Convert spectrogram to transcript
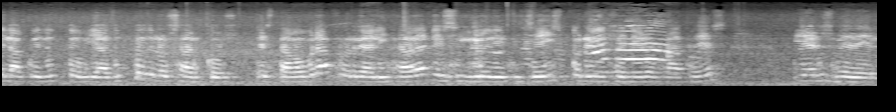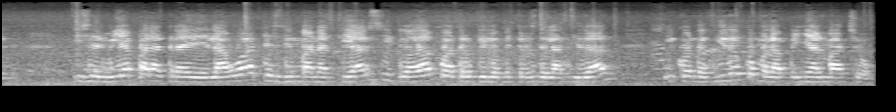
el acueducto viaducto de los Arcos. Esta obra fue realizada en el siglo XVI por el ingeniero francés Pierre Vedel y servía para traer el agua desde un manantial situado a 4 kilómetros de la ciudad y conocido como la Peña al Macho.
